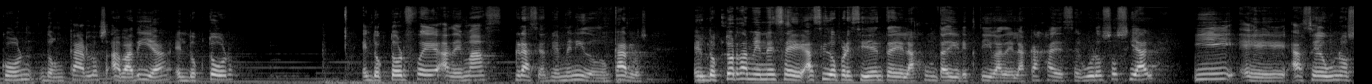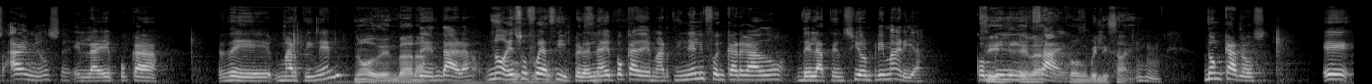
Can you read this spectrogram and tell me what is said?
con don Carlos Abadía, el doctor. El doctor fue además, gracias, bienvenido, don Carlos. El doctor también eh, ha sido presidente de la junta directiva de la Caja de Seguro Social y eh, hace unos años, en la época de Martinelli. No, de Endara. De Endara. No, eso fue así, pero en la época de Martinelli fue encargado de la atención primaria con Billy Sainz. Con Billy Sainz. Don Carlos, eh,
